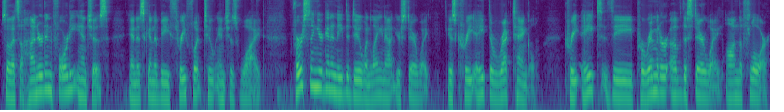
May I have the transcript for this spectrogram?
So that's 140 inches and it's going to be 3 foot 2 inches wide. First thing you're going to need to do when laying out your stairway is create the rectangle create the perimeter of the stairway on the floor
